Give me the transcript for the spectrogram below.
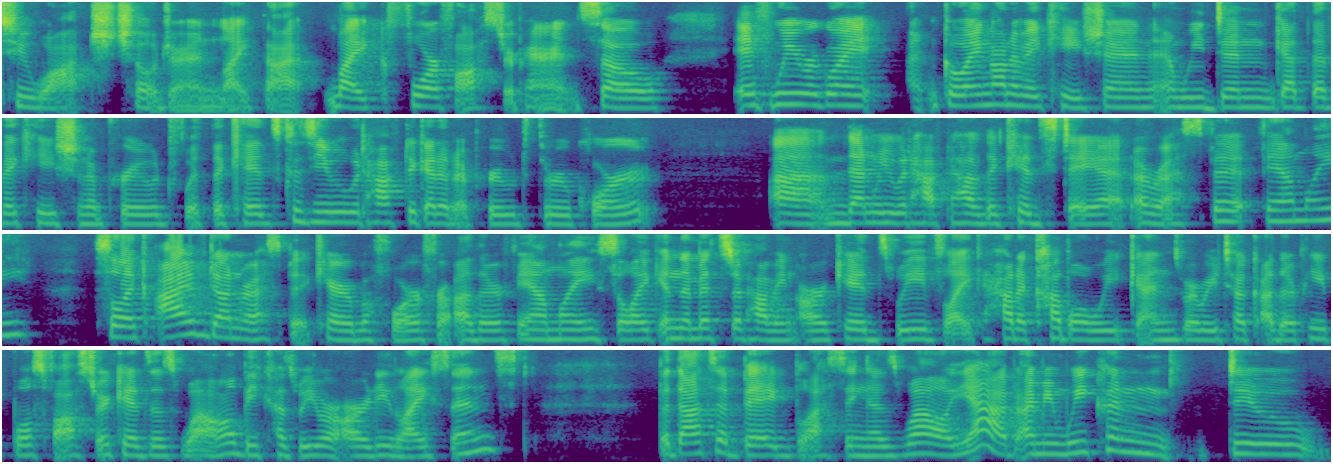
to watch children like that like for foster parents so if we were going going on a vacation and we didn't get the vacation approved with the kids because you would have to get it approved through court um, then we would have to have the kids stay at a respite family so like I've done respite care before for other families. So like in the midst of having our kids, we've like had a couple weekends where we took other people's foster kids as well because we were already licensed. But that's a big blessing as well. Yeah, I mean we couldn't do,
